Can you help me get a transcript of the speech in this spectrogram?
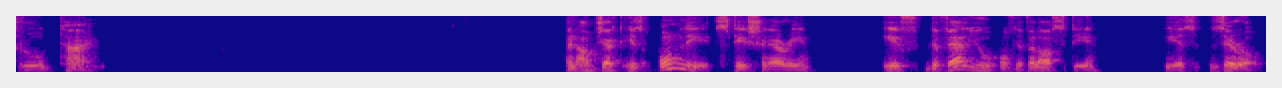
through time. An object is only stationary if the value of the velocity is zero.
